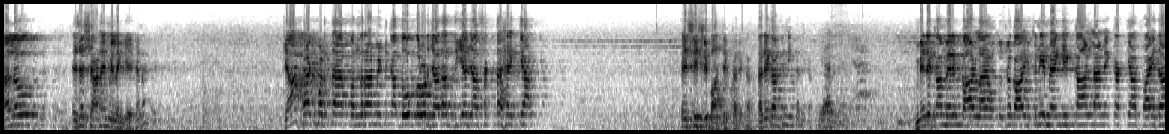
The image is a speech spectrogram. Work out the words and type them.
हेलो, ऐसे शाणे मिलेंगे, है ना? क्या फ़र्क पड़ता है? पंद्रह मिनट का दो करोड़ ज़्यादा दिया जा सकता है क्या? ऐसी ऐसी बातें करेगा। करेगा कि नहीं करेगा? Yes. मैंने कहा, मेरे कार लाया हूँ? तो उसने कहा, इतनी महँगी कार लाने का क्या फ़ायदा?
